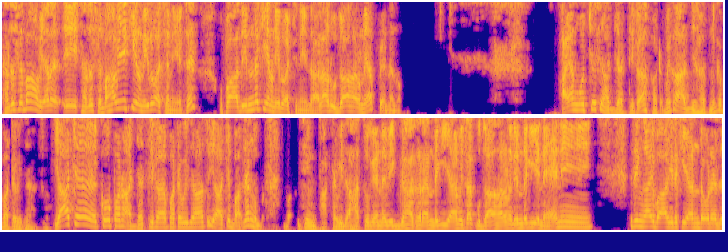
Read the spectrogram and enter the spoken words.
තද ස්වභාවය අර ඒ තද ස්වභාවය කියන නිර්වචනයේට උපාදින්න කියන නිර්වචනය දාලා අර උදාහරණයක් පෙන්නනවා. අයං උච්චති අජ්ජත්තික පට මේක ආධ්‍යාත්මික පටවි ධාතු. යාච කෝපන අජ්ජත්තික පටවි ධාතු යාච දැන් ඉතින් පටවි ධාතු ගැන විග්‍රහ කරන්න ගියා මිසක් උදාහරණ දෙන්න ගියේ නෑනේ. ඉතින් ආයි බාහිර කියන්න ඕනේද?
